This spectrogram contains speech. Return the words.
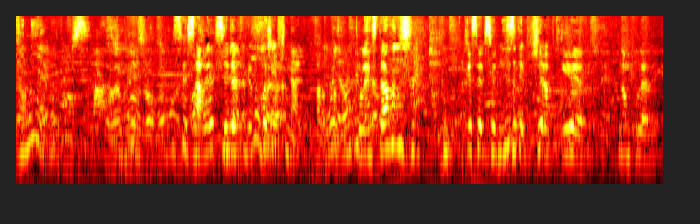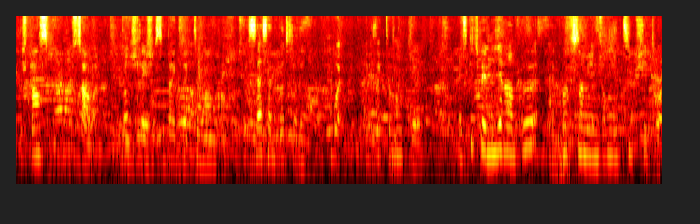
Fini en plus. C'est ça, c'est le, projet final. Enfin, Oui, pour- l'instant, réceptionniste et puis après, non, la, je pense ça, ouais. Mais Ok. Je, je sais pas exactement encore. Ça, ça te vaut très bien. Ouais, exactement. Ok. Est-ce que tu peux me dire un peu à quoi ressemble une journée type chez toi?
